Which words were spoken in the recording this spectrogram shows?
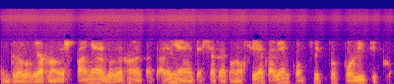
entre el gobierno de España y el gobierno de Cataluña, en el que se reconocía que había un conflicto político.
